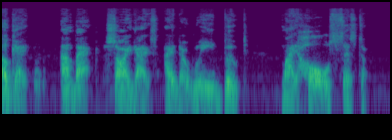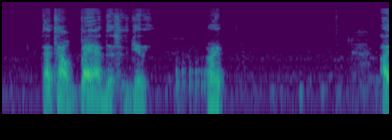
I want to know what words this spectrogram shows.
Okay, I'm back. Sorry, guys. I had to reboot my whole system. That's how bad this is getting. All right. I,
